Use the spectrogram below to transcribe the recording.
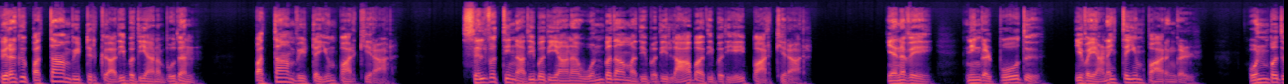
பிறகு பத்தாம் வீட்டிற்கு அதிபதியான புதன் பத்தாம் வீட்டையும் பார்க்கிறார். செல்வத்தின் அதிபதியான ஒன்பதாம் அதிபதி லாப அதிபதியை பார்க்கிறார். எனவே நீங்கள் போது இவை அனைத்தையும் பாருங்கள். ஒன்பது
